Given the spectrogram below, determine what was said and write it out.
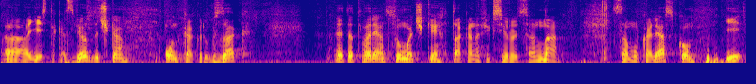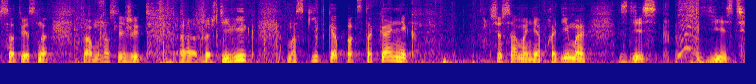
э, есть такая звездочка. Он как рюкзак. Этот вариант сумочки. Так она фиксируется на саму коляску. И, соответственно, там у нас лежит э, дождевик, москитка, подстаканник все самое необходимое здесь есть.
